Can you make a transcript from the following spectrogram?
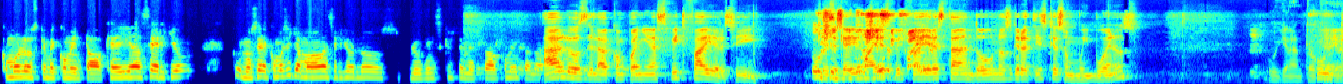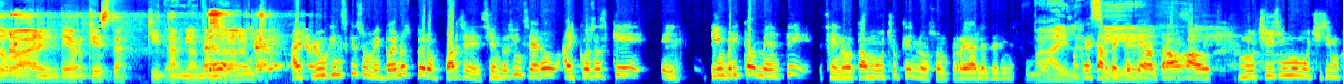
como los que me comentaba que había Sergio, no sé cómo se llamaban, Sergio, los plugins que usted me estaba comentando. Ah, los de la compañía Spitfire, sí. Uy, es que hay Spitfire. Spitfire está dando unos gratis que son muy buenos. Junto al de orquesta, que Gran también ayuda mucho. Hay plugins que son muy buenos, pero, parce, siendo sincero, hay cosas que eh, tímbricamente se nota mucho que no son reales del instrumento, Baila, a pesar de que le han trabajado muchísimo, muchísimo.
